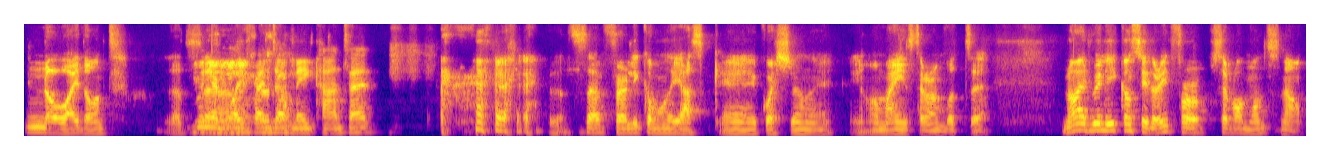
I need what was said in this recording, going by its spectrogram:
No, I don't. That's You and your uh, boyfriend don't make content? That's a fairly commonly asked uh, question uh, you know, on my Instagram, but uh, no, I really consider it for several months now.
